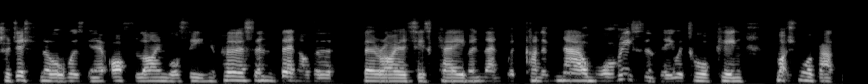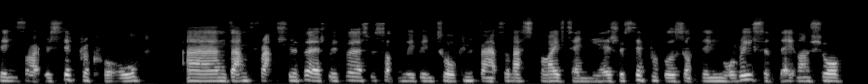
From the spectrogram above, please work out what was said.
traditional was, you know, offline, more senior person, then other varieties came. And then we're kind of now more recently, we're talking much more about things like reciprocal um, than perhaps reverse. Reverse was something we've been talking about for the last five, ten years. Reciprocal is something more recently. And I'm sure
